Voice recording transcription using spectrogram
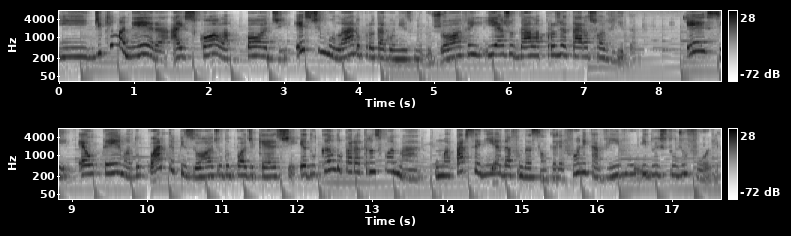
E de que maneira a escola pode estimular o protagonismo do jovem e ajudá-lo a projetar a sua vida? Esse é o tema do quarto episódio do podcast Educando para Transformar, uma parceria da Fundação Telefônica Vivo e do Estúdio Folha.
